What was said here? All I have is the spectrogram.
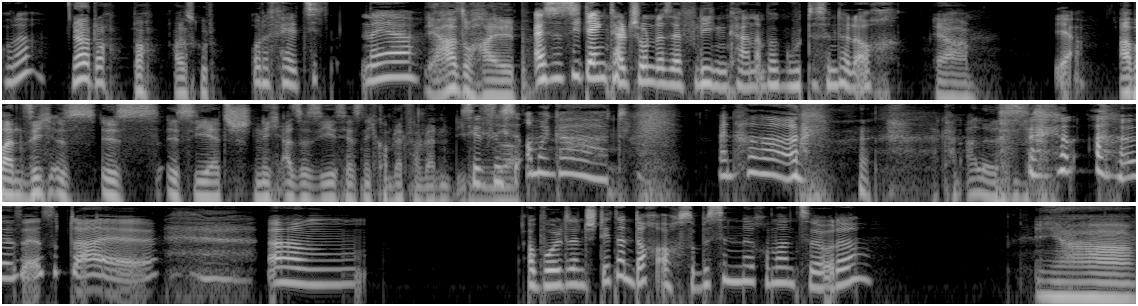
oder? Ja, doch, doch, alles gut. Oder fällt sie, naja, Ja, so halb. also sie denkt halt schon, dass er fliegen kann, aber gut, das sind halt auch, Ja. ja. Aber an sich ist, ist, ist sie jetzt nicht, also sie ist jetzt nicht komplett verblendet. Sie ist jetzt nicht so, oh mein Gott, ein Hahn. Er kann alles. alles, er ist so toll. Ähm, obwohl, dann steht dann doch auch so ein bisschen eine Romanze, oder? ja,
